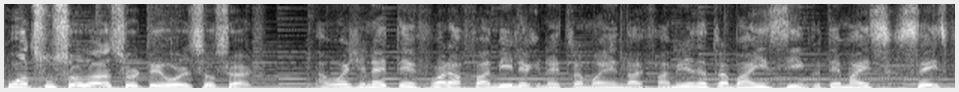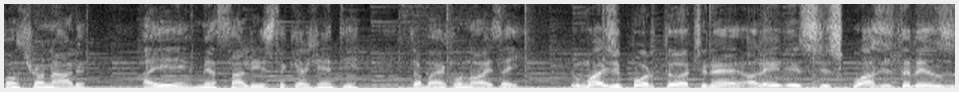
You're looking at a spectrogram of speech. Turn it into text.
Quantos funcionários sorteio hoje, seu Sérgio? Ah, hoje nós tem, fora a família que nós trabalhamos, na família nós trabalhamos em cinco, tem mais seis funcionários aí mensalista que a gente trabalha com nós aí. E o mais importante, né? Além desses quase 300,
